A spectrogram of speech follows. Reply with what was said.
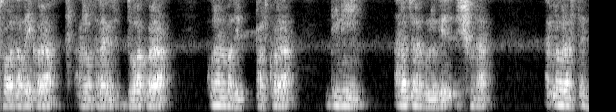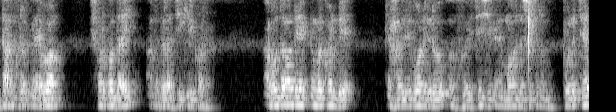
সলাত আদায় করা, আল্লাহ তালার কাছে দোয়া করা, কোরআন মাজিদ পাঠ করা দিনই আলোচনাগুলোকে শোনা, আল্লাহ রাস্তায় দান খরচ করা এবং সর্বদাই আল্লাহ তালা জিকির করা। আবু দাওয়াদের এক নম্বর খণ্ডে একটা হাদিস বর্ণিত হয়েছে, সেখানে মহানুস বলেছেন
